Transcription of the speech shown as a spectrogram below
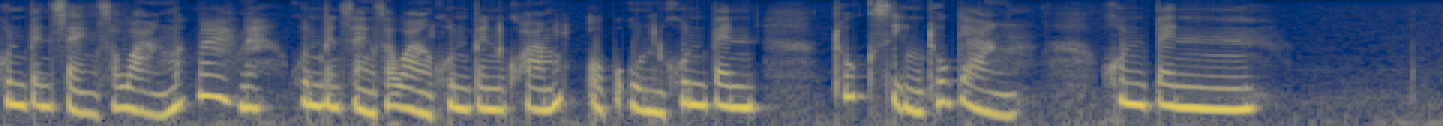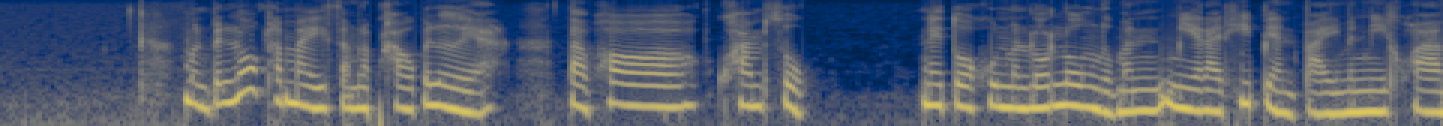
คุณเป็นแสงสว่างมาก ๆ นะ คุณเป็นแสงสว่าง คุณเป็นความอบอุ่น คุณเป็นทุกสิ่งทุกอย่าง คุณเป็น เหมือนเป็นโลกทำไมสำหรับเขาไปเลยอะแต่พอความสุขในตัวคุณมันลดลงหรือมันมีอะไรที่เปลี่ยนไป มันมีความ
